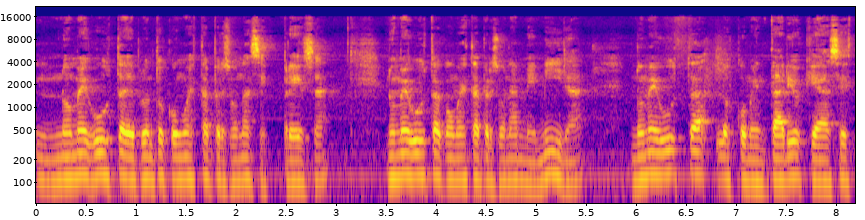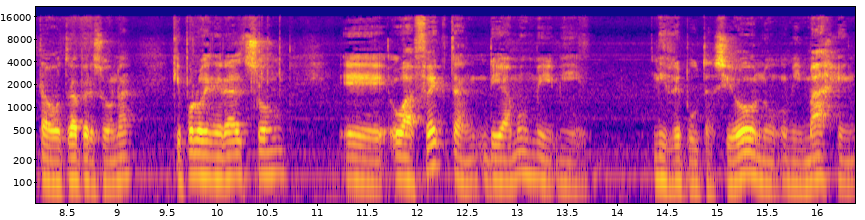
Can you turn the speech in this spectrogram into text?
no me gusta de pronto cómo esta persona se expresa, no me gusta cómo esta persona me mira, no me gusta los comentarios que hace esta otra persona, que por lo general son eh, o afectan, digamos, mi, mi, reputación o mi imagen.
